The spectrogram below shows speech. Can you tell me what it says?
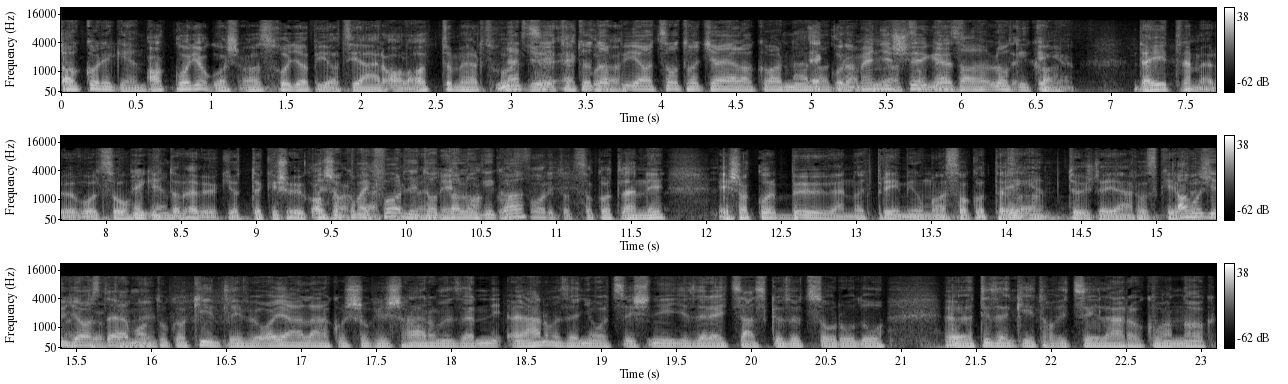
akkor igen. Akkor jogos az, hogy a piaci ár alatt, mert hogy... Mert ekkora, a piacot, hogyha el akarnád adni a mennyiséget, ez a logika. Igen. De itt nem erről volt szó. Igen. Itt a vevők jöttek, és ők És akkor meg fordított menni, a logika. Akkor fordított szokott lenni, és akkor bőven nagy prémiummal szokott ez Igen. a tőzsdejárhoz képest. Ahogy ugye azt elmondtuk, a kint lévő ajánlákosok és 3008 és 4100 között szóródó 12 havi célárak vannak.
